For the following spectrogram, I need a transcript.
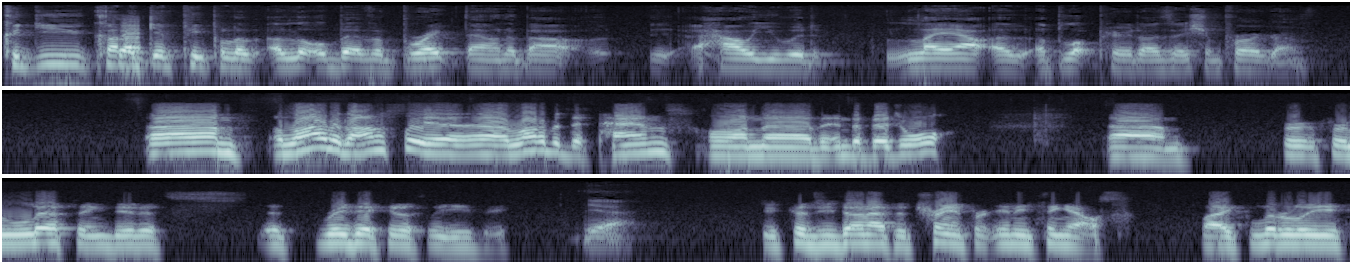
could you kind of give people a, a little bit of a breakdown about how you would lay out a, a block periodization program? Um, a lot of it, honestly, uh, a lot of it depends on uh, the individual. Um, for for lifting, dude, it's it's ridiculously easy Yeah. because you don't have to train for anything else. Like literally,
